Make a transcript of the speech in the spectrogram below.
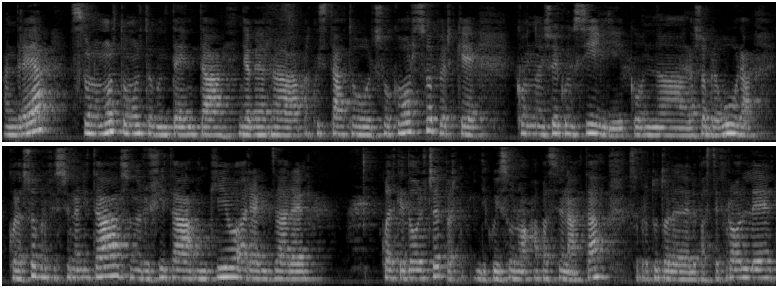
Andrea, sono molto molto contenta di aver acquistato il suo corso perché con i suoi consigli, con la sua bravura, con la sua professionalità sono riuscita anch'io a realizzare qualche dolce per, di cui sono appassionata, soprattutto le, le paste frolle,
